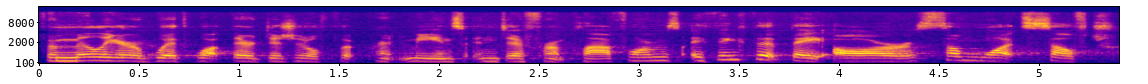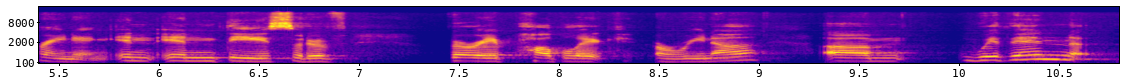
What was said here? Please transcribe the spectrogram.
familiar with what their digital footprint means in different platforms, I think that they are somewhat self-training in, in the sort of very public arena. Um, within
